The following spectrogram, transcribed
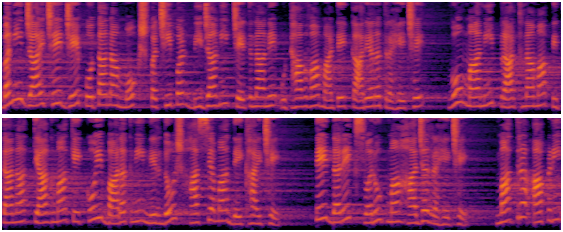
બની જાય છે જે પોતાના મોક્ષ પછી પણ બીજાની ચેતનાને ઉઠાવવા માટે કાર્યરત રહે છે. વો માની પ્રાર્થનામાં પિતાના ત્યાગમાં કે કોઈ બાળકની નિર્દોષ હાસ્યમાં દેખાય છે. તે દરેક સ્વરૂપમાં હાજર રહે છે. માત્ર આપણી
